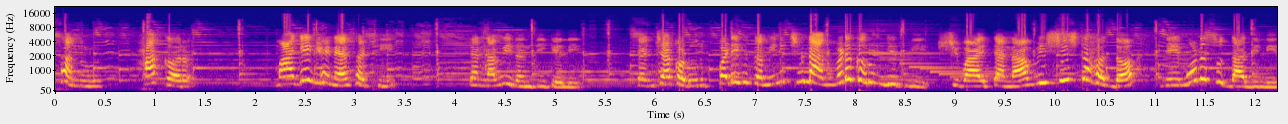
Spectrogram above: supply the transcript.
साधून हा कर मागे घेण्यासाठी त्यांना विनंती केली. त्यांच्याकडून पडीक जमिनीची लागवड करून घेतली. शिवाय त्यांना विशिष्ट हद्द नेमून सुद्धा दिली.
